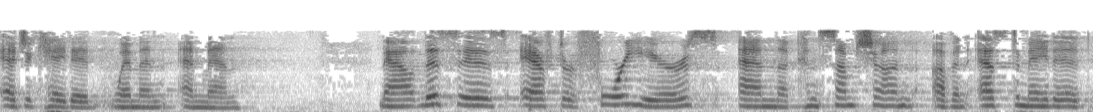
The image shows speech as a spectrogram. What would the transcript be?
educated women and men. Now, this is after four years and the consumption of an estimated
